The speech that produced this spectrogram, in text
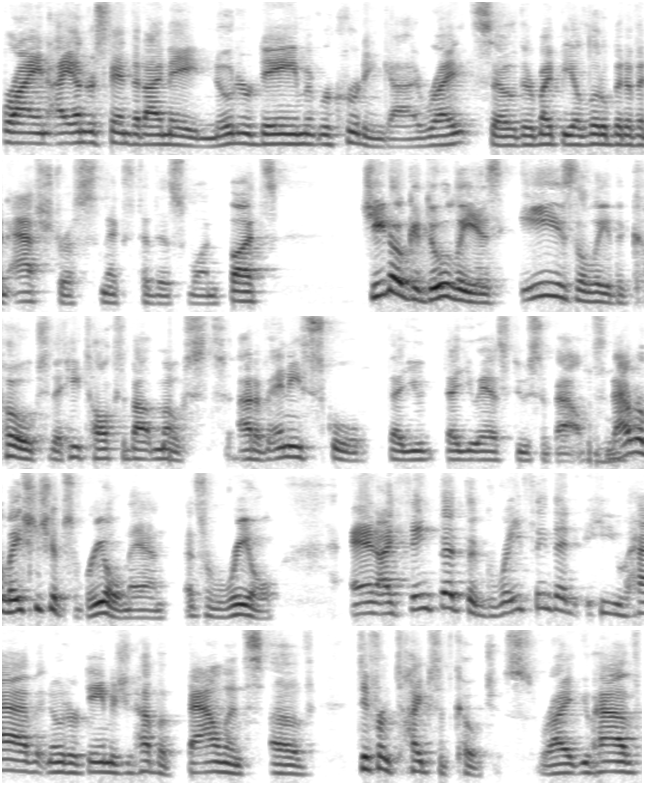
Brian, I understand that I'm a Notre Dame recruiting guy, right? So there might be a little bit of an asterisk next to this one, but Gino Guidugli is easily the coach that he talks about most out of any school that you that you ask Deuce about. Mm-hmm. That relationship's real, man. That's real. And I think that the great thing that you have at Notre Dame is you have a balance of different types of coaches, right? You have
